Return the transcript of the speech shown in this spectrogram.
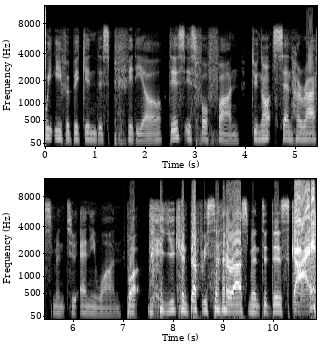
we even begin this video, this is for fun. Do not send harassment to anyone. But you can definitely send harassment to this guy.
